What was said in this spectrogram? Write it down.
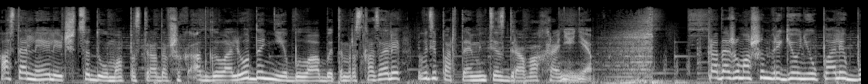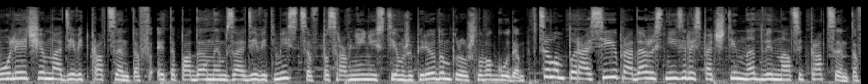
Остальные лечатся дома. Пострадавших от гололеда не было. Об этом рассказали в Департаменте здравоохранения. Продажи машин в регионе упали более чем на 9%. Это по данным за 9 месяцев по сравнению с тем же периодом прошлого года. В целом по России продажи снизились почти на 12%.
